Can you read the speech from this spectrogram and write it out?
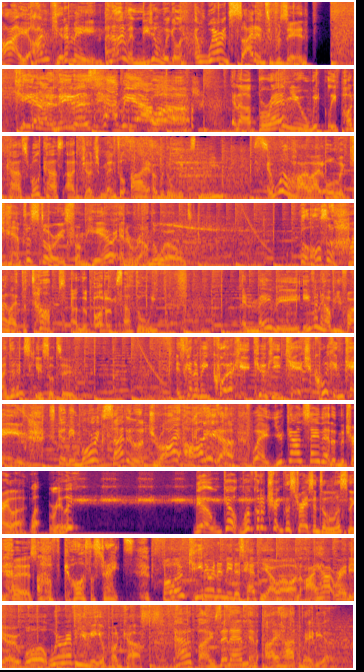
Hi, I'm Kita Mean. And I'm Anita Wigl'it. And we're excited to present Kita and Anita's Happy Hour. In our brand new weekly podcast, we'll cast our judgmental eye over the week's news. And we'll highlight all the campus stories from here and around the world. We'll also highlight the tops and the bottoms of the week. And maybe even help you find an excuse or two. It's going to be quirky, kooky, kitsch, quick and keen. It's going to be more exciting than a dry eye. Anita, wait, you can't say that in the trailer. What, really? Yeah, go. We've got to trick the straights into listening first. of course, the straights. Follow Kita and Anita's Happy Hour on iHeartRadio or wherever you get your podcasts. Powered by ZM and iHeartRadio.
